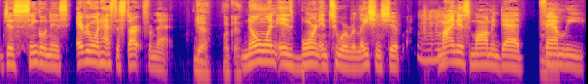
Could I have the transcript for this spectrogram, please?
just singleness, everyone has to start from that. Yeah. Okay. No one is born into a relationship, Mhm. minus mom and dad, Mhm. family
